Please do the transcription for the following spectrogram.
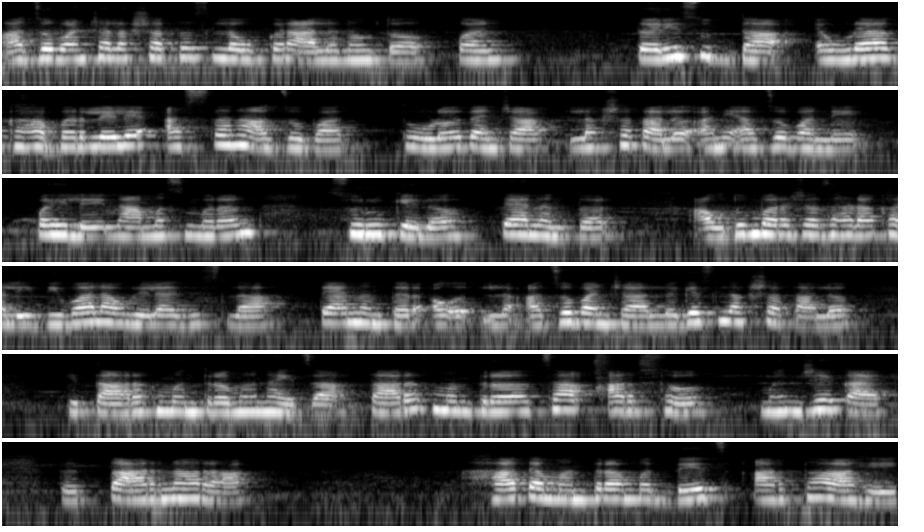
आजोबांच्या लक्षातच लवकर आलं नव्हतं. पण तरीसुद्धा एवढ्या घाबरलेले असताना आजोबा थोडं त्यांच्या लक्षात आलं आणि आजोबांनी पहिले नामस्मरण सुरू केलं. त्यानंतर औदुंबराच्या झाडाखाली दिवा लावलेला दिसला. त्यानंतर ल- आजोबांच्या लगेच लक्षात आलं की तारक मंत्र म्हणायचा. तारक मंत्राचा अर्थ म्हणजे काय? तर तारणारा हा त्या मंत्रामध्येच अर्थ आहे.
